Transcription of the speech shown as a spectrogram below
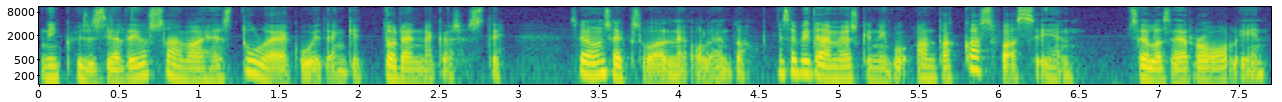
niin kyllä se sieltä jossain vaiheessa tulee kuitenkin todennäköisesti. Se on seksuaalinen olento ja se pitää myöskin niin kuin antaa kasvaa siihen sellaiseen rooliin.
